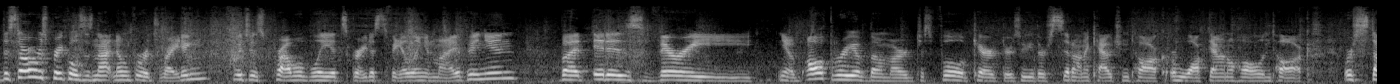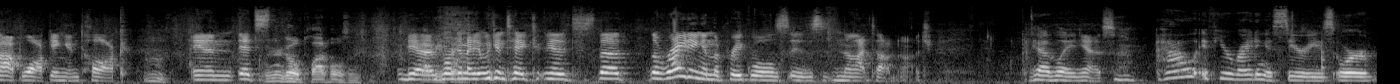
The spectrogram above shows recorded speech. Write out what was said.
The Star Wars prequels is not known for its writing, which is probably its greatest failing in my opinion. But it is very, you know, all three of them are just full of characters who either sit on a couch and talk, or walk down a hall and talk, or stop walking and talk. Hmm. And it's We're gonna go plot holes and yeah, we're fun. gonna we can take it's the the writing in the prequels is not top notch. Kathleen, yes. How, if you're writing a series or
